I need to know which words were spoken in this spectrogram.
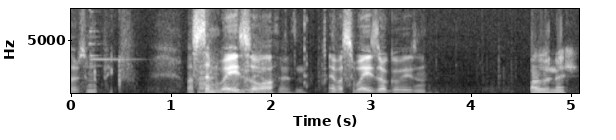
Jetzt hab ich so eine Pick. Was ist denn essen? Ja, was ist Razor gewesen? Also nicht.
